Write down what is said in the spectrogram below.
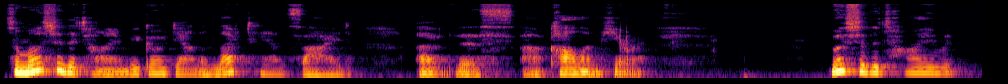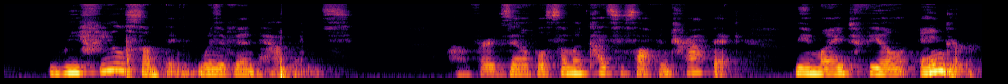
So, most of the time, we go down the left hand side of this uh, column here most of the time, we feel something when an event happens. Uh, for example, someone cuts us off in traffic, we might feel anger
